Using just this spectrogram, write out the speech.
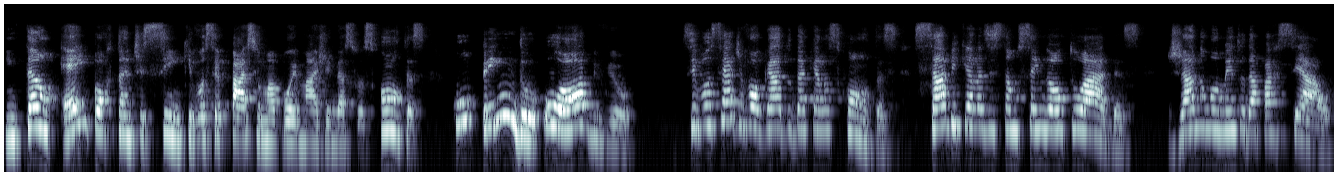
Então, é importante sim que você passe uma boa imagem das suas contas, cumprindo o óbvio, se você é advogado daquelas contas, sabe que elas estão sendo autuadas já no momento da parcial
